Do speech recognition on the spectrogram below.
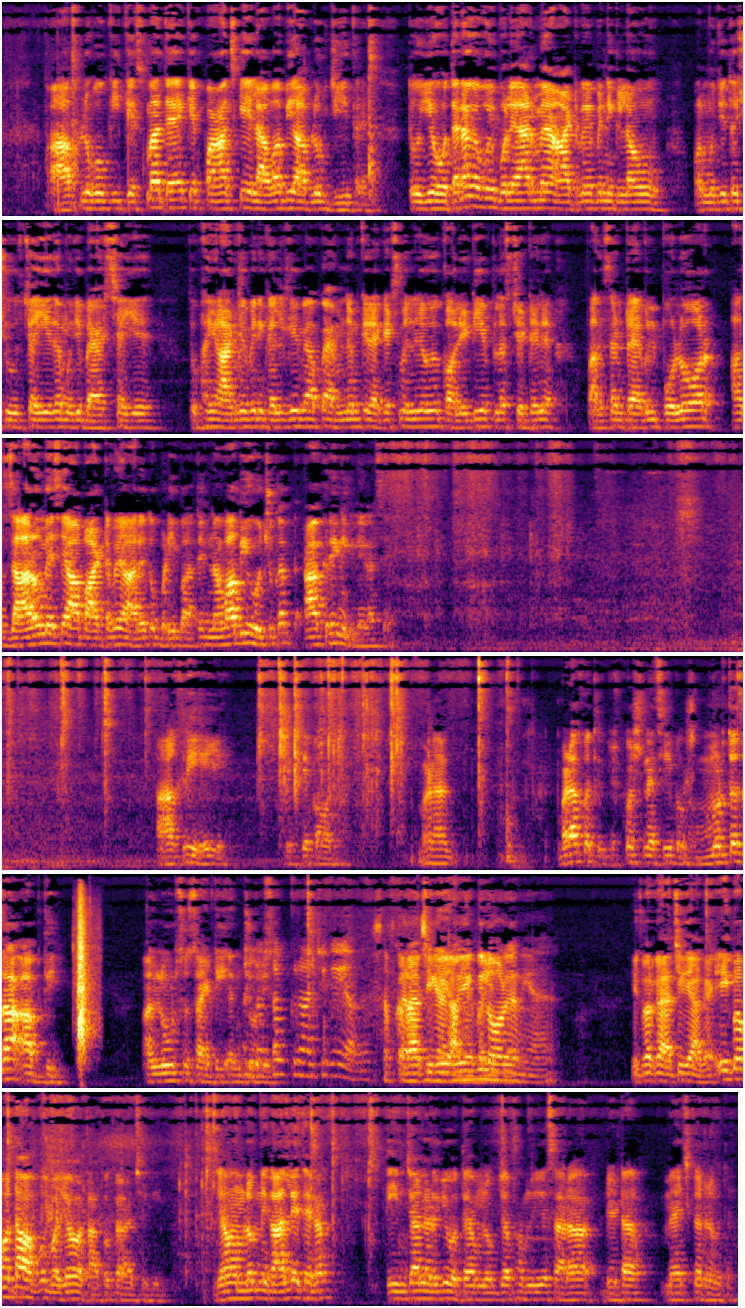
आप लोगों की किस्मत है कि पाँच के अलावा भी आप लोग जीत रहे हैं। तो ये होता है ना अगर कोई बोले यार मैं आठवें पे निकला हूँ और मुझे तो शूज़ चाहिए था मुझे बैट्स चाहिए। तो भाई आठवें पे निकल के भी आपको एम एम के रैकेट्स मिल जाएँगे क्वालिटी है प्लस चिटल है। पाकिस्तान ट्रैवल पोलो और हज़ारों में से आप आठवें आ रहे तो बड़ी बात है। नवा भी हो चुका आखिरी निकलेगा से। आखिरी है ये। देखते कौन बड़ा बड़ा खुद खुश नसीब मुर्तजा आबदी। अनूर सोसाइटी अंचोली सब कराची के आ गए। सब कराची कराची के आ गए एक भी लाहौर का नहीं आया। इस बार कराची के आ गए। एक बार बताओ आपको वजह बता दो कराची की। जब हम लोग निकाल लेते ना तीन चार लड़के होते हैं हम लोग जब हम ये सारा डेटा मैच कर रहे होते हैं।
